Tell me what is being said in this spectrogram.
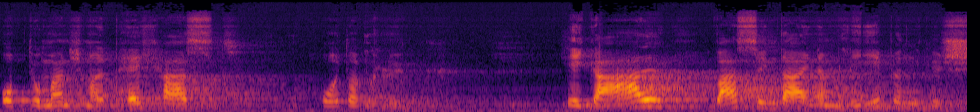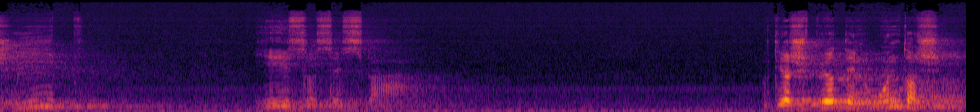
ob du manchmal Pech hast oder Glück. Egal, was in deinem Leben geschieht, Jesus ist da. Und ihr spürt den Unterschied.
